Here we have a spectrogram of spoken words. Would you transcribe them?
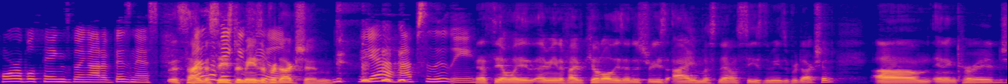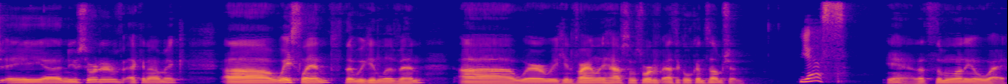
horrible things going out of business. It's time to does that cease make the means of production. Yeah, absolutely. That's the only. I mean, if I've killed all these industries, I must now seize the means of production um, and encourage a uh, new sort of economic uh, wasteland that we can live in, uh, where we can finally have some sort of ethical consumption. Yes, Yeah, that's the millennial way.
